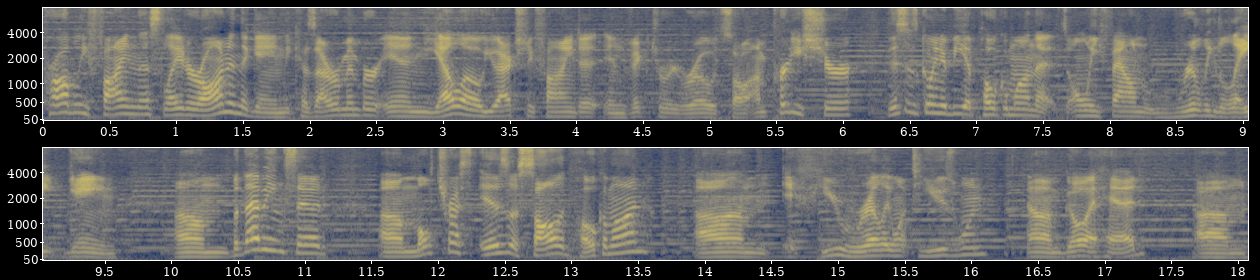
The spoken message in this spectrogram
probably find this later on in the game because I remember in Yellow you actually find it in Victory Road. So I'm pretty sure this is going to be a Pokemon that's only found really late game. Um, but that being said, um, Moltres is a solid Pokemon. Um, if you really want to use one, um, go ahead. Um,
